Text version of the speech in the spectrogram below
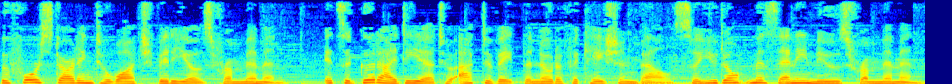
Before starting to watch videos from Mimin, it's a good idea to activate the notification bell so you don't miss any news from Mimin.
